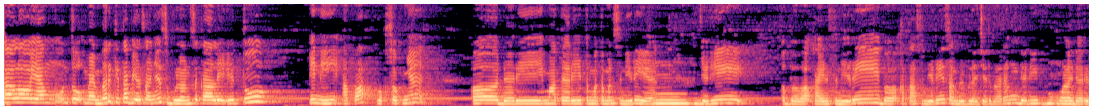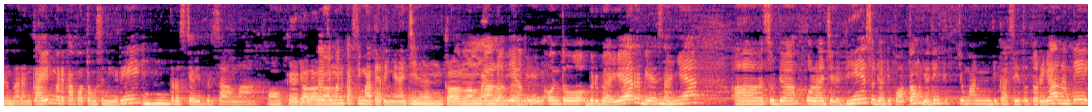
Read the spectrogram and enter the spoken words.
kalau yang untuk member kita biasanya sebulan sekali itu ini apa workshopnya eh, dari materi teman-teman sendiri ya. Jadi eh, bawa kain sendiri, bawa kertas sendiri sambil belajar bareng. Jadi mulai dari lembaran kain mereka potong sendiri, terus jahit bersama. Oke Jadi kalau kita non cuma kasih materinya aja. Hmm, kalau non member Kalau yang untuk berbayar biasanya eh, sudah pola jadi, sudah dipotong, jadi cuman dikasih tutorial nanti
